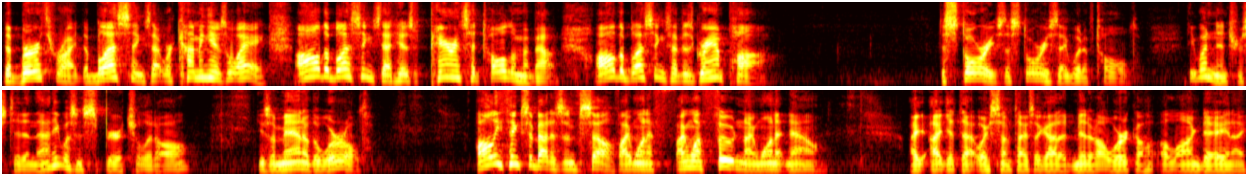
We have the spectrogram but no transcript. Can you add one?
the birthright, the blessings that were coming his way, all the blessings that his parents had told him about, all the blessings of his grandpa, the stories, the stories they would have told. He wasn't interested in that. He wasn't spiritual at all. He's a man of the world. All he thinks about is himself. I want, I want food and I want it now. I, I get that way sometimes. I got to admit it. I'll work a, a long day and I,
